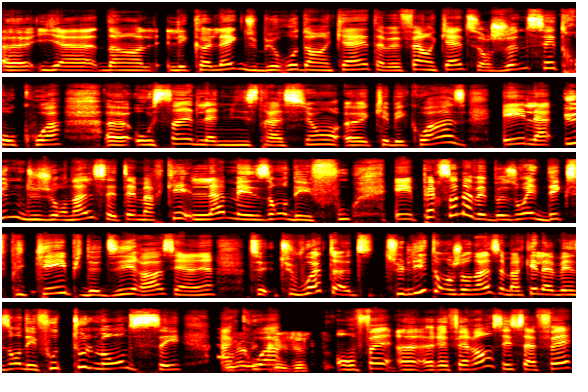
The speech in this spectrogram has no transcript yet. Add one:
euh, il y a dans les collègues du bureau d'enquête avaient fait enquête sur je ne sais trop quoi euh, au sein de l'administration euh, québécoise. Et la une du journal s'était marquée la maison des fous et personne n'avait besoin d'expliquer puis de dire ah c'est rien. Tu, tu vois tu, lis ton journal c'est marqué la maison des fous tout le monde sait à quoi on fait un référence et ça fait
